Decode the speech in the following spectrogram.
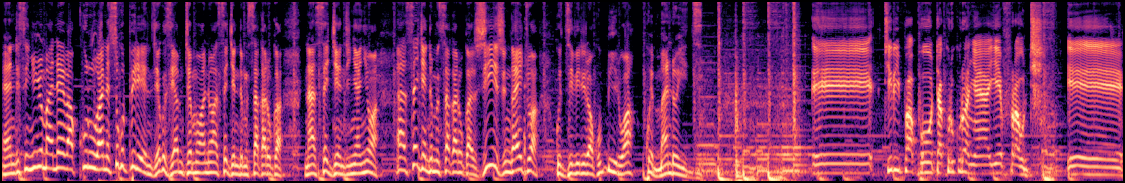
Eh, ndisi nyunyuma nevakuru vane sukupirienzi yekuziva mutemo wane wasejendi musakaruka nasejendi nyanyiwa Ah, sejendi musakaruka zvii zvingaitwa kudzivirirwa kubirwa kwemhando idzi? E, tiri ipapo takurukura nyaya yefraud. E,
